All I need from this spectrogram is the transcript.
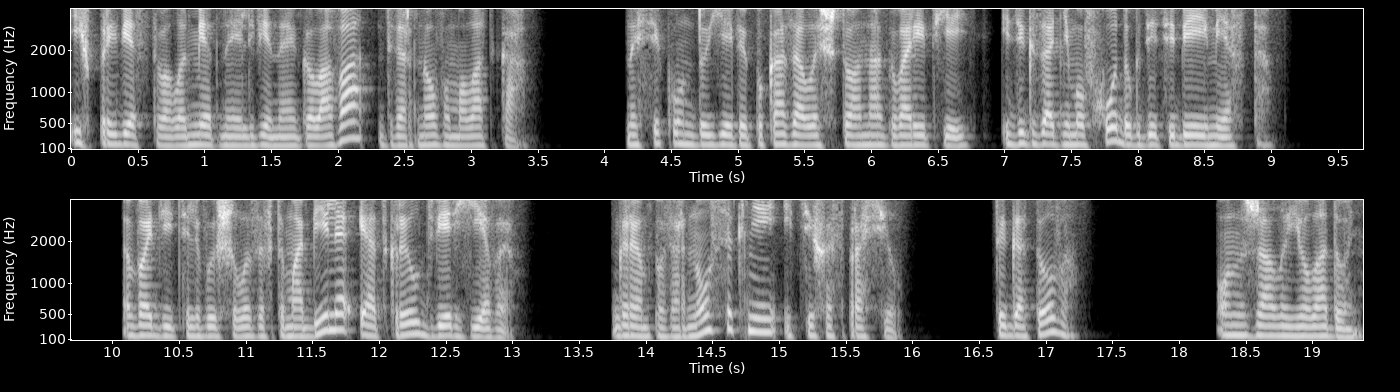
их приветствовала медная львиная голова дверного молотка. На секунду Еве показалось, что она говорит ей Иди к заднему входу, где тебе и место». Водитель вышел из автомобиля и открыл дверь Евы. Грэм повернулся к ней и тихо спросил. «Ты готова?» Он сжал ее ладонь.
